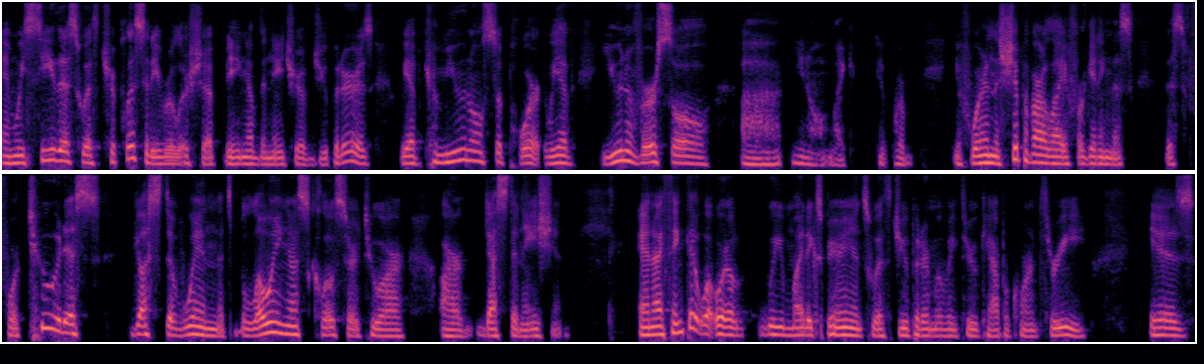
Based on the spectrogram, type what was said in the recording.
And we see this with triplicity rulership being of the nature of Jupiter is we have communal support. We have universal, uh, you know, like if we're, if we're in the ship of our life, we're getting this, this fortuitous gust of wind that's blowing us closer to our, our destination. And I think that what we we might experience with Jupiter moving through Capricorn 3 is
